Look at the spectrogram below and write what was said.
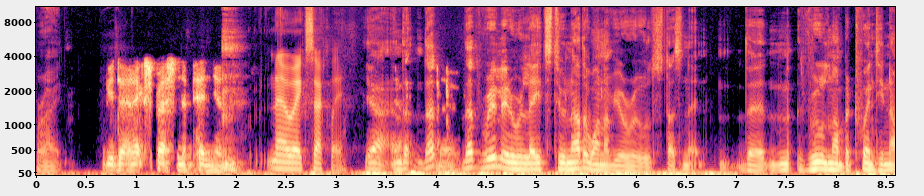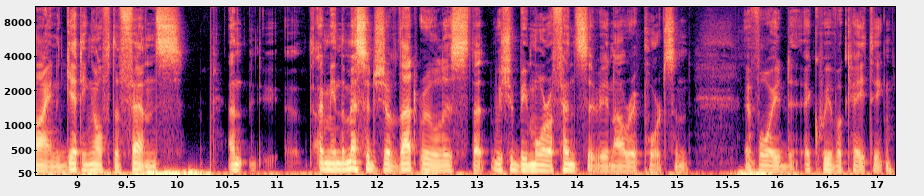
Right. You don't express an opinion. no, exactly. Yeah, and yeah, that that, no. that really relates to another one of your rules, doesn't it? The n- rule number twenty nine, getting off the fence. And I mean, the message of that rule is that we should be more offensive in our reports and avoid equivocating.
